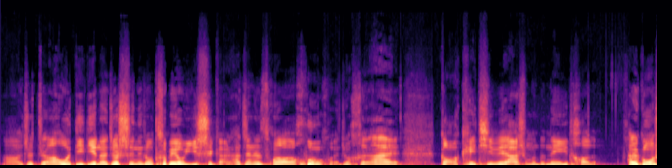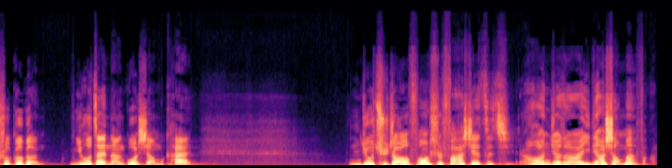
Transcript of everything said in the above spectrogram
啊，就这，然后我弟弟呢，就是那种特别有仪式感，他真是从小混混，就很爱搞 KTV 啊什么的那一套的。他就跟我说：“哥哥，你以后再难过想不开，你就去找个方式发泄自己，然后你就找，一定要想办法。”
